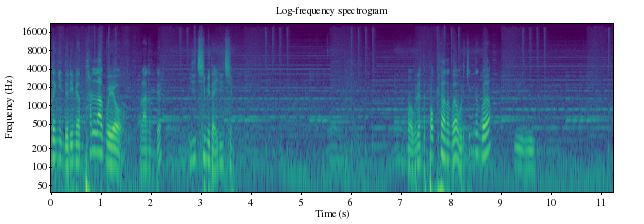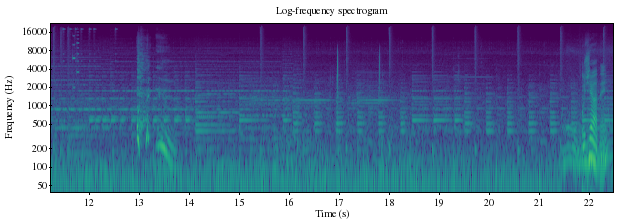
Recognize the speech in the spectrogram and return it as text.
반응이 느리면 탈라고요. 라는데? 일침이다, 일침. 뭐, 우리한테 뻑큐 하는 거야? 우리 찍는 거야? 음, 음. 무시하네.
